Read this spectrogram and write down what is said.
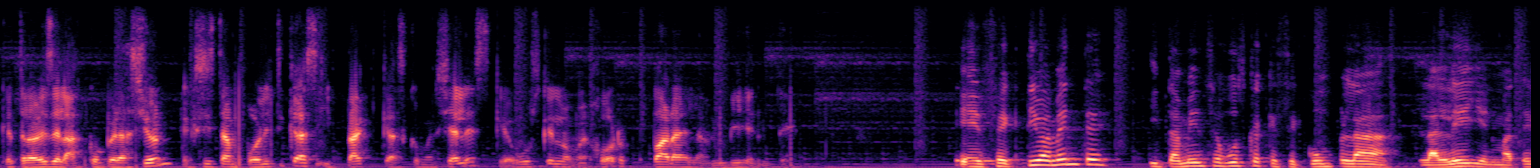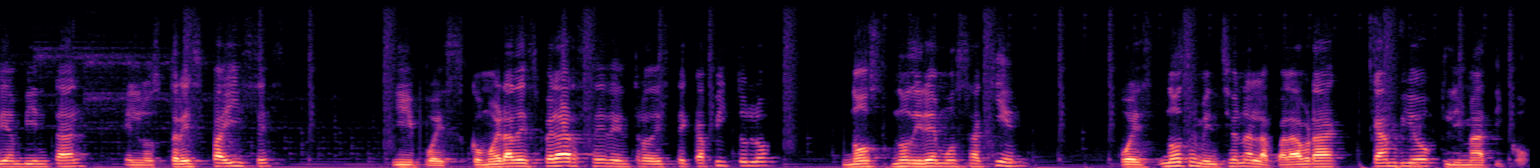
que a través de la cooperación existan políticas y prácticas comerciales que busquen lo mejor para el ambiente. Efectivamente, y también se busca que se cumpla la ley en materia ambiental en los tres países. Y pues como era de esperarse dentro de este capítulo, no, no diremos a quién, pues no se menciona la palabra cambio climático.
